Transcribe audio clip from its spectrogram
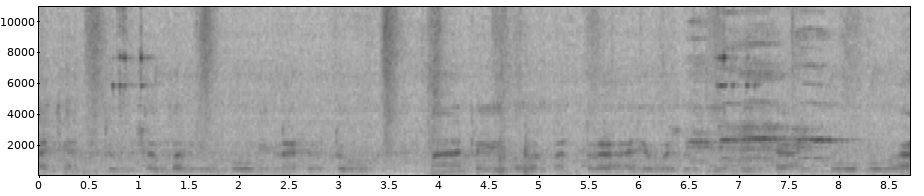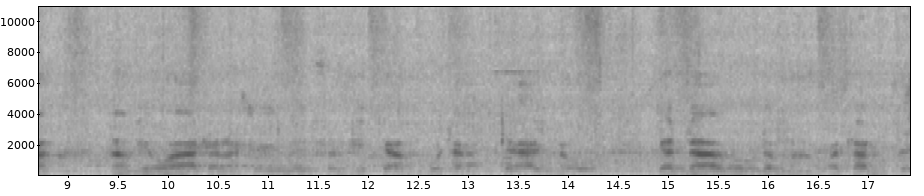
ระจันตุสัมบโลโกวินัสโต มาเตภวะปันตรายโยสุขีนิชายโกโกวะอภิวาสนาสีมิสนิจังบุทาจายโนจตารธดมมวัชันติ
